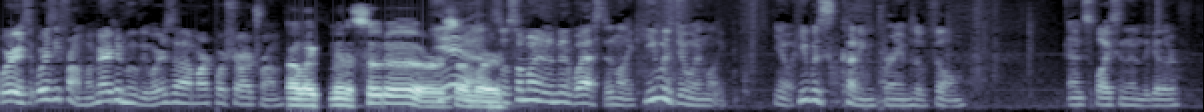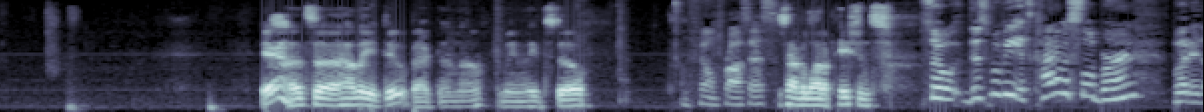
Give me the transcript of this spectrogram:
Where is where is he from? American movie. Where's uh, Mark Borchardt from? Oh, like Minnesota or yeah, somewhere. so someone in the Midwest, and like he was doing like, you know, he was cutting frames of film and splicing them together. Yeah, that's uh, how they do it back then, though. I mean, they'd still Film process. just have a lot of patience. So this movie, it's kind of a slow burn, but it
